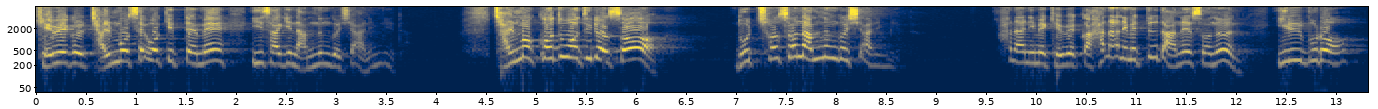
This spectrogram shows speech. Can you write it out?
계획을 잘못 세웠기 때문에 이삭이 남는 것이 아닙니다. 잘못 거두어 들여서 놓쳐서 남는 것이 아닙니다. 하나님의 계획과 하나님의 뜻 안에서는 일부러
